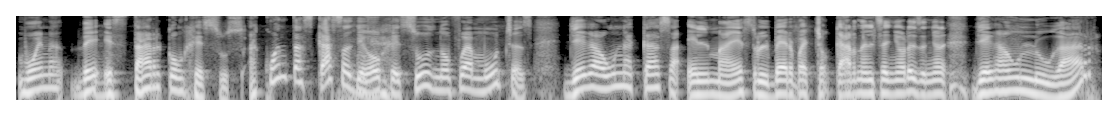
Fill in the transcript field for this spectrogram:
buena de estar con Jesús. ¿A cuántas casas llegó Jesús? No fue a muchas. Llega a una casa, el maestro, el verbo hecho carne, el Señor de señores, llega a un lugar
